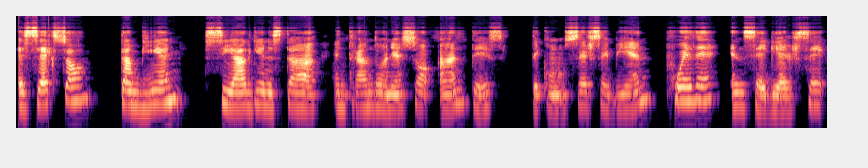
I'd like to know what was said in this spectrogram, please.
El sexo también, si alguien está entrando en eso antes de conocerse bien, puede enseguirse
